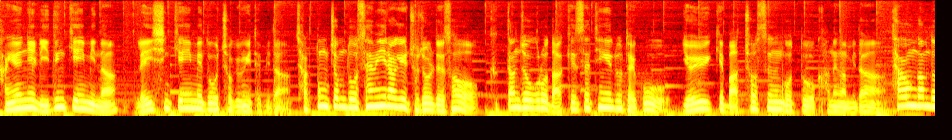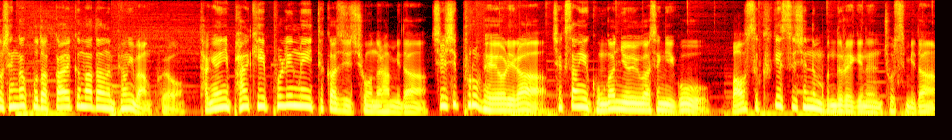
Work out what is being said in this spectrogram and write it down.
당연히 리듬 게임이나 레이싱 게임에도 적용이 됩니다. 작동점도 세밀하게 조절돼서 극단적으로 낮게 세팅해도 되고 여유 있게 맞춰 쓰는 것도 가능합니다. 타건감도 생각보다 깔끔하다는 평이 많고요. 당연히 8K 폴링 레이트까지 지원을 합니다. 70% 배열이라 책상에 공간 여유가 생기고 마우스 크게 쓰시는 분들에게는 좋습니다.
